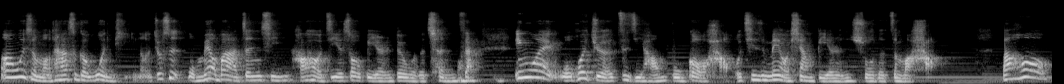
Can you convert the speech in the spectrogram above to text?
那为什么它是个问题呢？就是我没有办法真心好好接受别人对我的称赞，因为我会觉得自己好像不够好。我其实没有像别人说的这么好。然后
